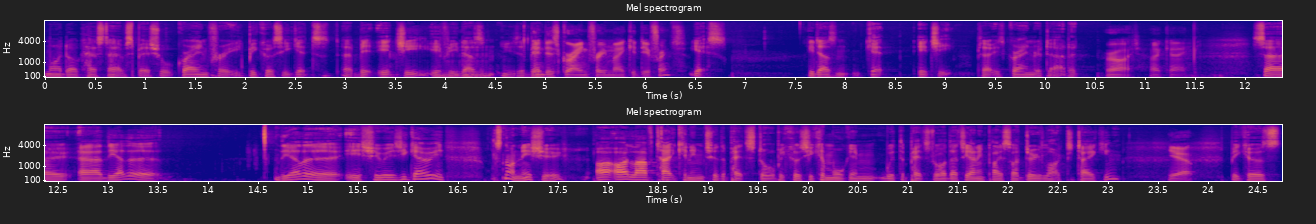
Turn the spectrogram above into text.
my dog has to have special grain free because he gets a bit itchy if he doesn't. He's a bit And does grain free make a difference? yes, he doesn't get itchy, so he's grain retarded. Right. Okay. So uh, the other the other issue is you go in. It's not an issue. I, I love taking him to the pet store because you can walk him with the pet store. That's the only place I do like to take him Yeah. because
